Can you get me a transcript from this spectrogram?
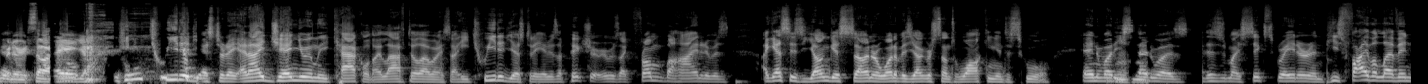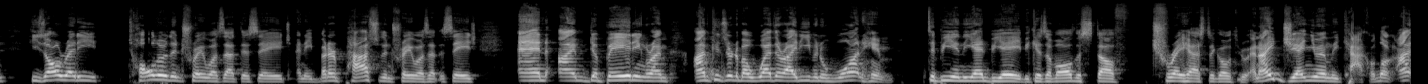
Twitter. So I, yeah. he tweeted yesterday, and I genuinely cackled. I laughed out loud when I saw it. he tweeted yesterday. It was a picture. It was like from behind, and it was I guess his youngest son or one of his younger sons walking into school. And what he mm-hmm. said was, "This is my sixth grader, and he's five eleven. He's already taller than Trae was at this age, and a better passer than Trae was at this age and I'm debating or I'm I'm concerned about whether I'd even want him to be in the NBA because of all the stuff Trae has to go through. And I genuinely cackled. Look, I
